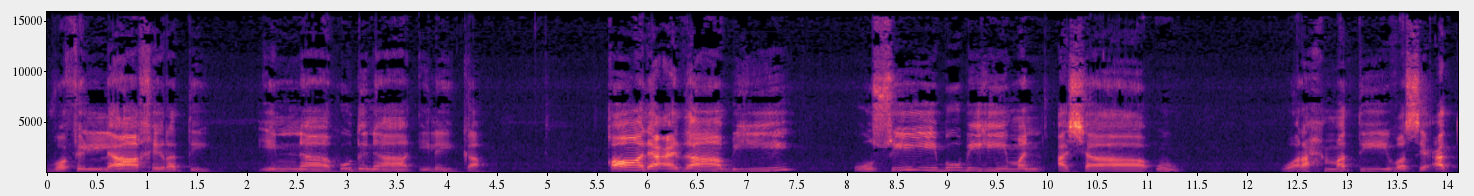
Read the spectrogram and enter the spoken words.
വഫില്ലാഹിറത്തി إنا هدنا إليك قال عذابي أصيب به من أشاء ورحمتي وسعت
